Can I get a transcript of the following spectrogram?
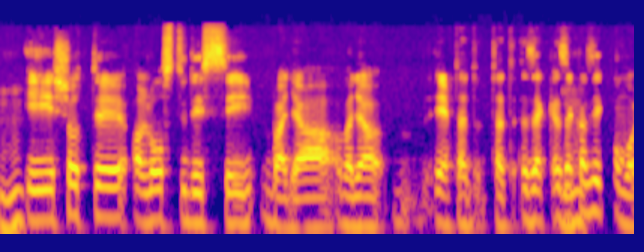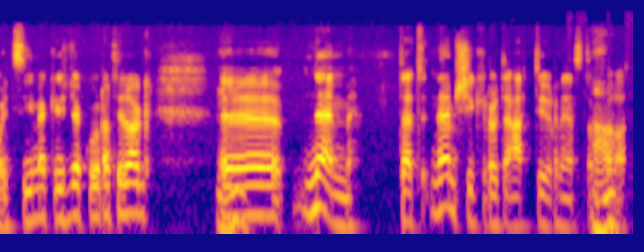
Uh-huh. És ott ö, a Lost Odyssey, vagy a, vagy a érted, tehát ezek, ezek uh-huh. azért komoly címek, és gyakorlatilag uh-huh. ö, nem tehát nem sikerült áttörni ezt a Aha. falat.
